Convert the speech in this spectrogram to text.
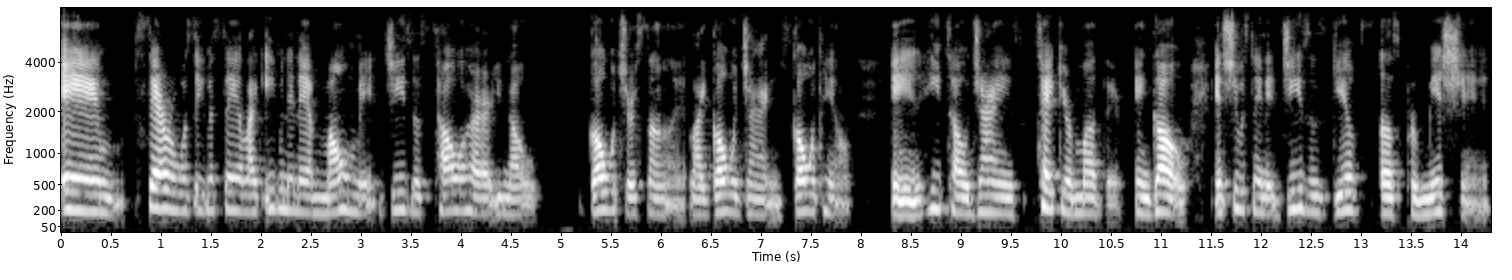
And sarah was even saying like even in that moment jesus told her you know go with your son. Like go with james. Go with him and he told James, Take your mother and go. And she was saying that Jesus gives us permission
